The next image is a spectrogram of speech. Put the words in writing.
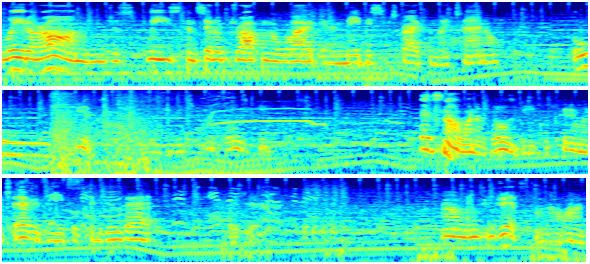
later on, just please consider dropping a like and maybe subscribe to my channel. Oh shit. It's not one of those vehicles. Pretty much every vehicle can do that. But, uh, I'm going to drift from now on.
